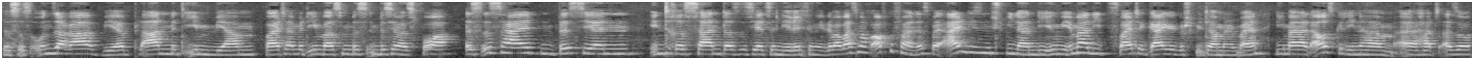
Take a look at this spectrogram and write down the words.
das ist unserer, wir planen mit ihm, wir haben weiter mit ihm was ein bisschen, was vor. Es ist halt ein bisschen interessant, dass es jetzt in die Richtung geht. Aber was mir auch aufgefallen ist, bei all diesen Spielern, die irgendwie immer die zweite Geige gespielt haben in Bayern, die man halt ausgeliehen haben, äh, hat, also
